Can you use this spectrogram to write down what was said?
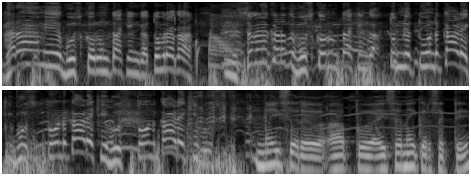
घरा मी भूस करून टाकेंगा तुमऱ्या का सगळीकडे भूस करून टाकेंगा तुमने तोंड काढे की भूस? तोंड काढे की भूस? तोंड काढे की भूस? नहीं सर आप ऐसा नहीं कर सकते.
